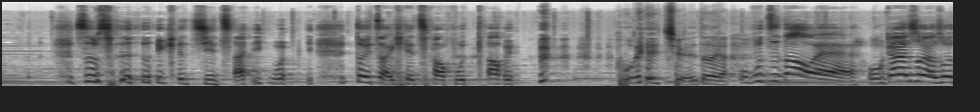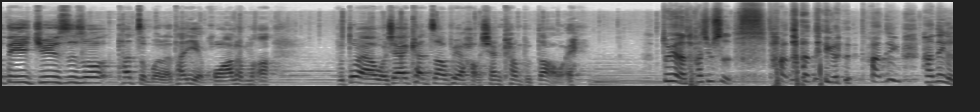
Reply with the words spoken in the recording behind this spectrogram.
是不是那个警察因为队长也找不到？我也觉得呀，我不知道哎。我刚才虽然说第一句是说他怎么了，他眼花了吗？不对啊，我现在看照片好像看不到哎。对啊，他就是他他那个他那个他那个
